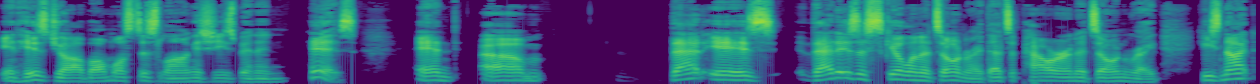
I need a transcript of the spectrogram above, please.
in his job almost as long as Xi's been in his, and um, that is that is a skill in its own right. That's a power in its own right. He's not.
